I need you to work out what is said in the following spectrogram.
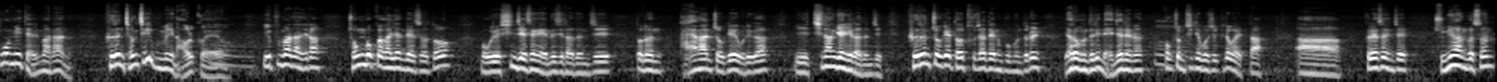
도움이 될 만한 그런 정책이 분명히 나올 거예요. 이뿐만 아니라 종목과 관련돼서도 뭐 우리가 신재생 에너지라든지 또는 다양한 쪽에 우리가 이 친환경이라든지 그런 쪽에 더 투자되는 부분들을 여러분들이 내년에는 꼭좀 지켜보실 필요가 있다. 아 그래서 이제 중요한 것은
